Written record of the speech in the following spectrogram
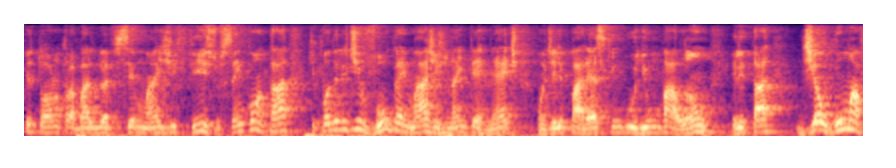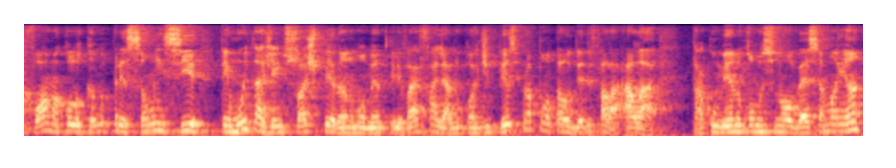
e torna o trabalho do UFC mais difícil. Sem contar que quando ele divulga imagens na internet onde ele parece que engoliu um balão, ele está de alguma forma colocando pressão em si. Tem muita gente só esperando o momento que ele vai falhar no corte de peso para apontar o dedo e falar: ah lá, Tá comendo como se não houvesse amanhã,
